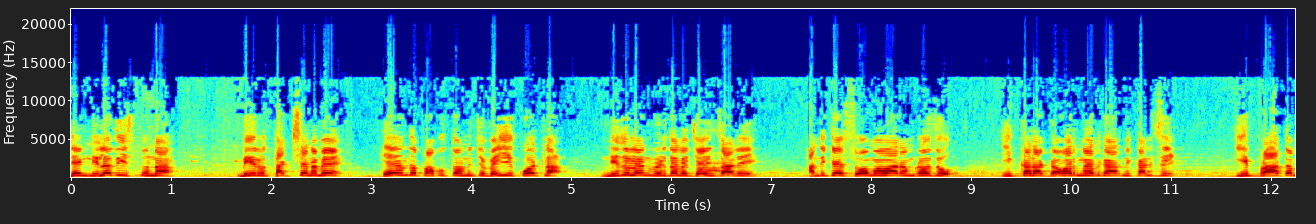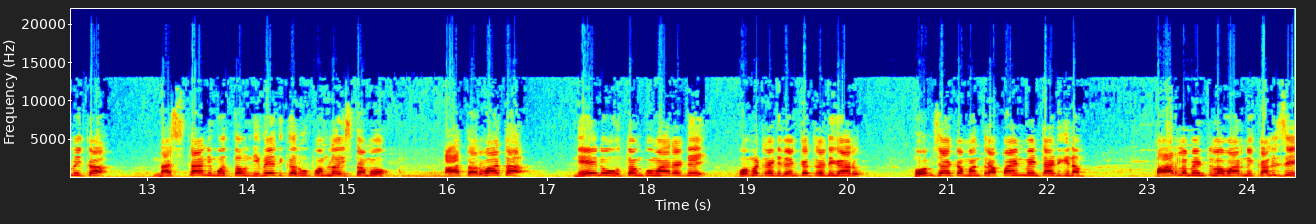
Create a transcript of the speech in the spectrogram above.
నేను నిలదీస్తున్నా. మీరు తక్షణమే కేంద్ర ప్రభుత్వం నుంచి వెయ్యి కోట్ల నిధులను విడుదల చేయించాలి. అందుకే సోమవారం రోజు ఇక్కడ గవర్నర్ గారిని కలిసి ఈ ప్రాథమిక నష్టాన్ని మొత్తం నివేదిక రూపంలో ఇస్తాము. ఆ తర్వాత నేను ఉత్తమ్ కుమార్ రెడ్డి కోమటిరెడ్డి వెంకటరెడ్డి గారు హోంశాఖ మంత్రి అపాయింట్మెంట్ అడిగినాం. పార్లమెంటులో వారిని కలిసి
